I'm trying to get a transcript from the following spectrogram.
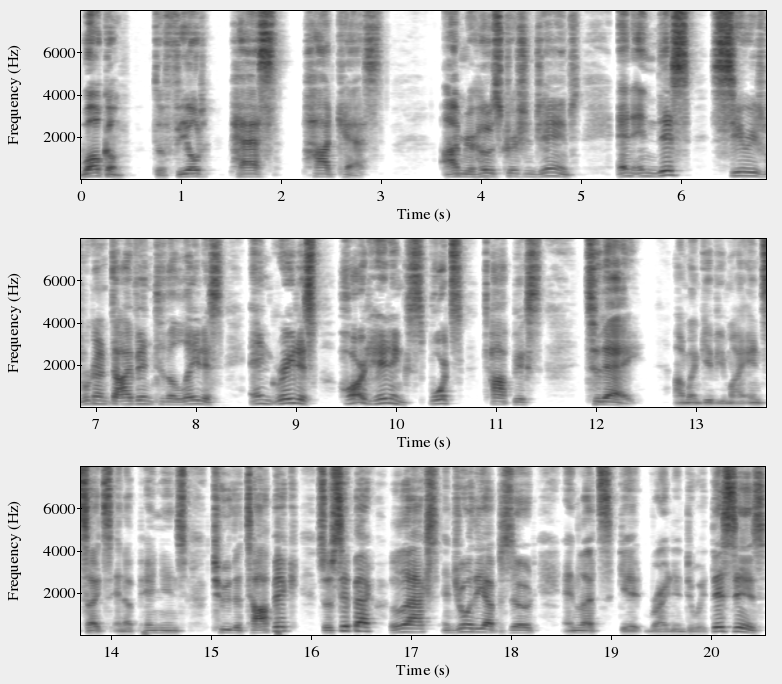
Welcome to Field Pass Podcast. I'm your host, Christian James, and in this series, we're going to dive into the latest and greatest hard hitting sports topics today. I'm going to give you my insights and opinions to the topic. So sit back, relax, enjoy the episode, and let's get right into it. This is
